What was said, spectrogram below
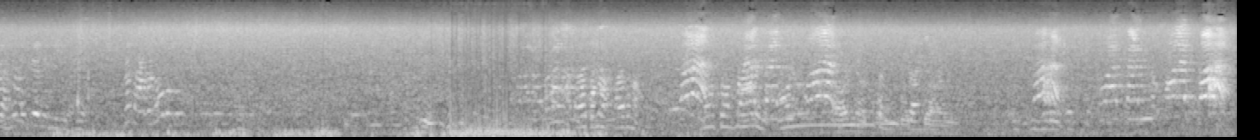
Dạ, cái kia thì mình được. Nó thả vào đó. Đây con nào, đây con nào. Đây con ba này. Ôi, tình trạng. Hãy subscribe cho kênh Ghiền Mì Gõ Để không bỏ lỡ những video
